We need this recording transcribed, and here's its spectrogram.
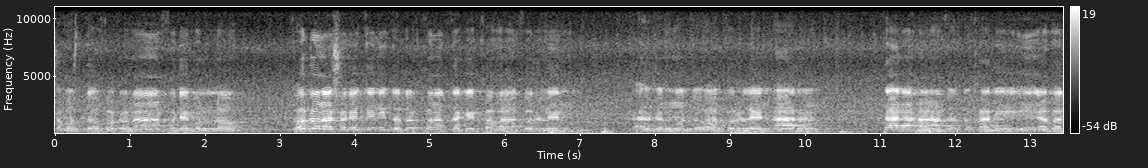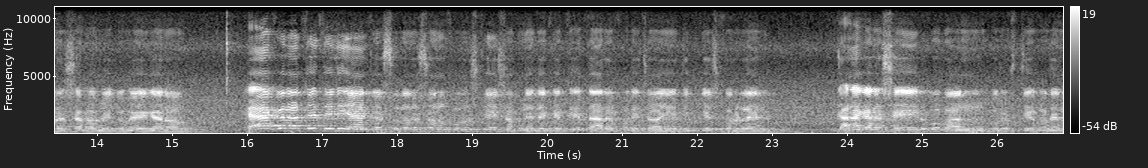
সমস্ত ঘটনা করে বলল। ঘটনা শুনে তিনি ততক্ষণাৎ তাকে ক্ষমা করলেন, তার জন্য দোয়া করলেন, আর তার হাত দোকানি আবার স্বাভাবিক হয়ে গেল। এক রাতে তিনি এক সুদর্শন পুরুষকে স্বপ্নে দেখেতে তার পরিচয় জিজ্ঞেস করলেন। জানা গেল সেই রূপবান পুরুষটি হলেন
